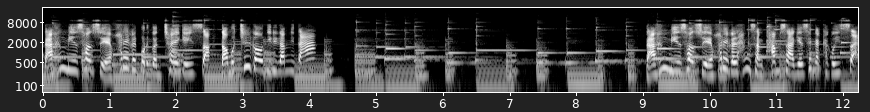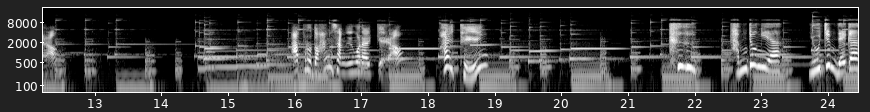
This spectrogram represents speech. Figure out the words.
나흥민 선수의 활약을 보는 건 저에게 있어 너무 즐거운 일이랍니다. 나흥민 선수의 활약을 항상 감사하게 생각하고 있어요. 앞으로도 항상 응원할게요. 화이팅! 크흐. 감동이야. 요즘 내가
